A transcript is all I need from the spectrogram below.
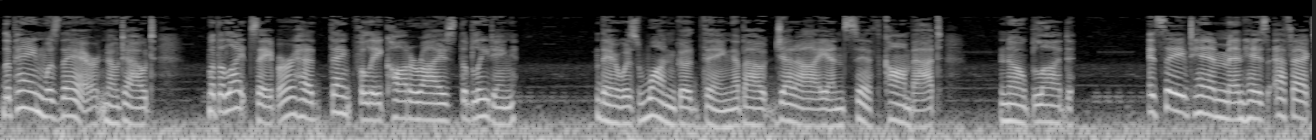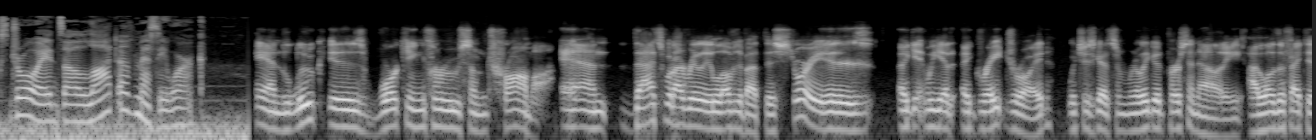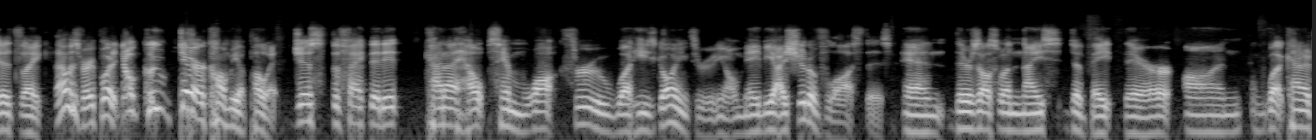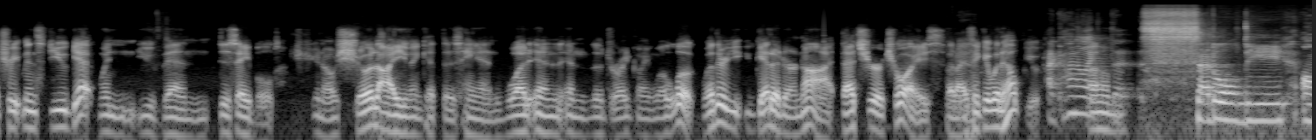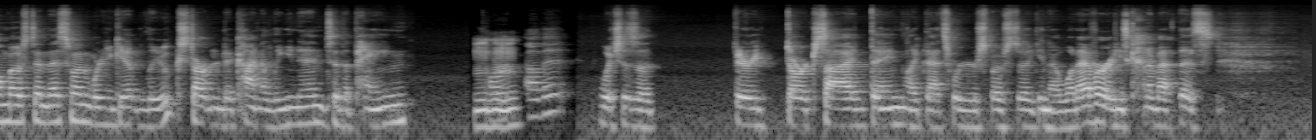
The pain was there, no doubt, but the lightsaber had thankfully cauterized the bleeding. There was one good thing about Jedi and Sith combat no blood. It saved him and his FX droids a lot of messy work. and Luke is working through some trauma. And that's what I really loved about this story is again we get a great droid which has got some really good personality. I love the fact that it's like that was very poetic. Don't you dare call me a poet. Just the fact that it kind of helps him walk through what he's going through. You know, maybe I should have lost this. And there's also a nice debate there on what kind of treatments do you get when you've been disabled? You know, should I even get this hand? What and and the droid going, well, look, whether you get it or not, that's your choice. But I think it would help you. I kind of like Um, the subtlety almost in this one where you get Luke starting to kind of lean into the pain Mhm. of it, which is a very dark side thing. Like that's where you're supposed to, you know, whatever. And he's kind of at this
